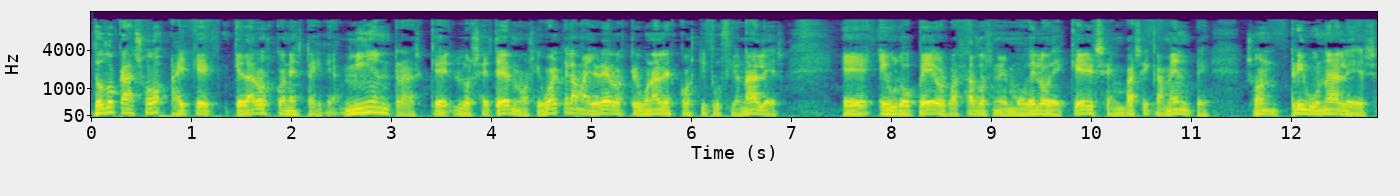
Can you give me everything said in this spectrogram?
todo caso, hay que quedaros con esta idea. Mientras que los eternos, igual que la mayoría de los tribunales constitucionales eh, europeos basados en el modelo de Kelsen, básicamente, son tribunales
